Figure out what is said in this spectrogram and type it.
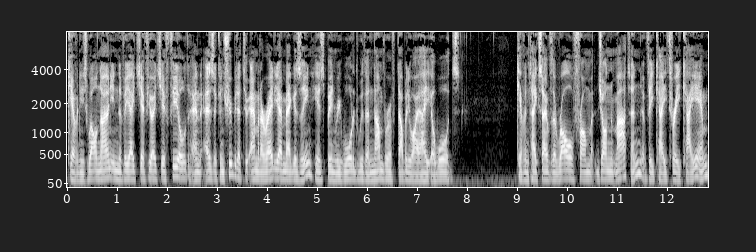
Kevin is well known in the VHF UHF field and as a contributor to Amateur Radio magazine, he has been rewarded with a number of WIA awards. Kevin takes over the role from John Martin, VK3KM,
